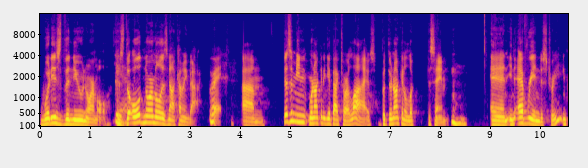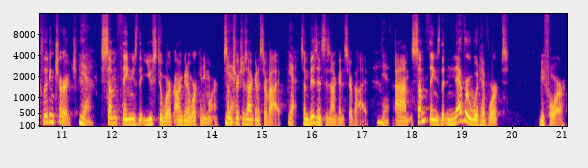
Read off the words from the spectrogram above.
what is the new normal because Yeah. the old normal is not coming back Right. um, Doesn't mean we're not going to get back to our lives, but they're not going to look the same. Mhm. And in every industry, including church, Yeah. some things that used to work aren't going to work anymore. Some Yeah. churches aren't going to survive. Yeah. Some businesses aren't going to survive. Yeah. Um, some things that never would have worked before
